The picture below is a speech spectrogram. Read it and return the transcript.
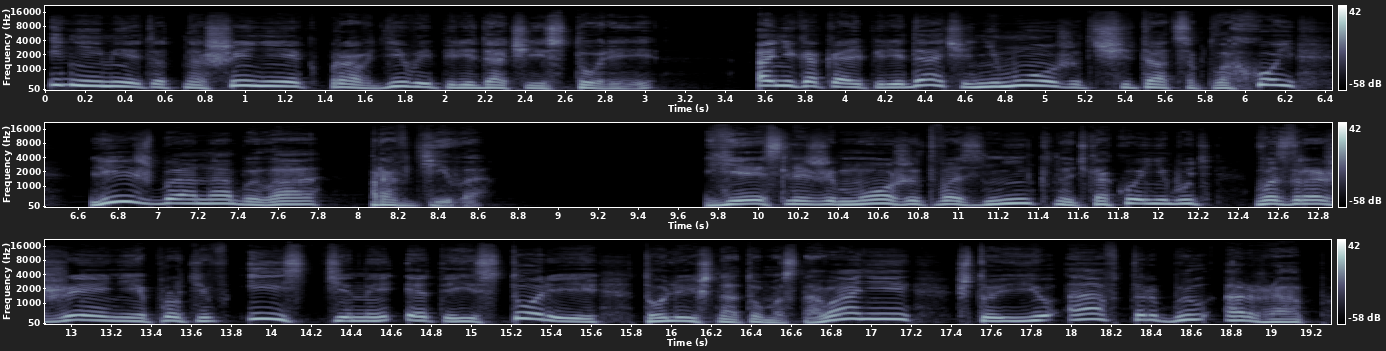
и не имеют отношения к правдивой передаче истории. А никакая передача не может считаться плохой, лишь бы она была правдива. Если же может возникнуть какое-нибудь возражение против истины этой истории, то лишь на том основании, что ее автор был араб,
